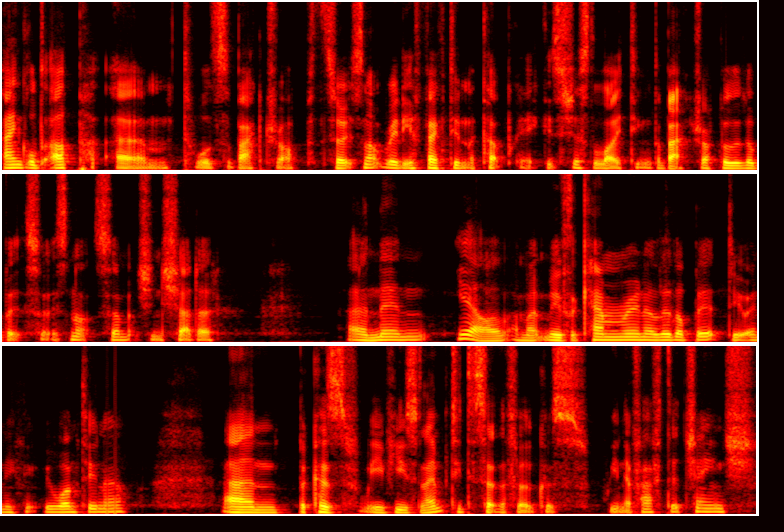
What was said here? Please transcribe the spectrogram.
angled up um, towards the backdrop, so it's not really affecting the cupcake. It's just lighting the backdrop a little bit, so it's not so much in shadow. And then yeah, I'll, I might move the camera in a little bit, do anything we want to now. And because we've used an empty to set the focus, we never have to change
